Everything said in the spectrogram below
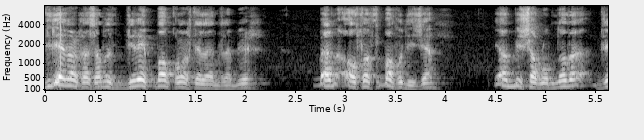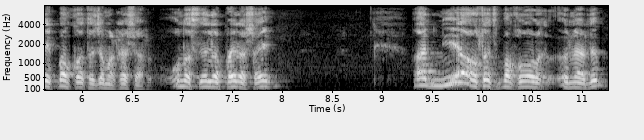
Dileyen arkadaşlarımız direkt bank olarak değerlendirebilir. Ben altı banko diyeceğim. Yani bir şablonda da direkt banko atacağım arkadaşlar. Onu sizinle paylaşayım. Hani niye altı banko olarak önerdim?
